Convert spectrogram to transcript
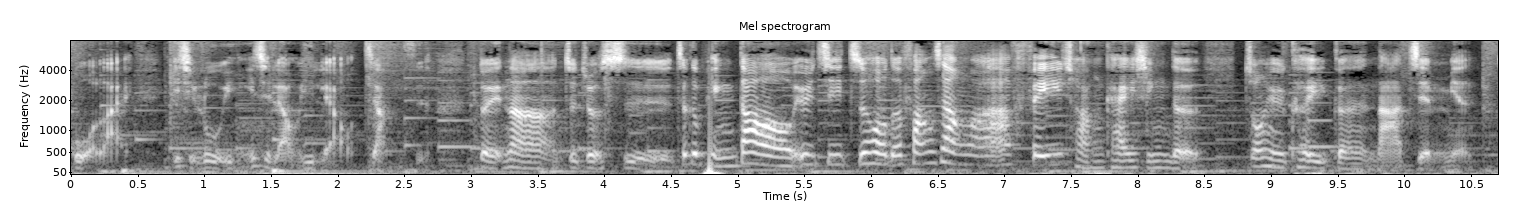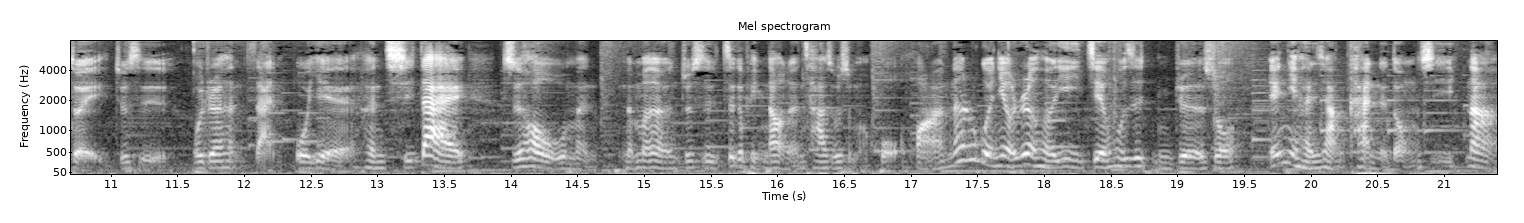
过来一起录音，一起聊一聊这样子。对，那这就是这个频道预计之后的方向啦，非常开心的。终于可以跟大家见面，对，就是我觉得很赞，我也很期待之后我们能不能就是这个频道能擦出什么火花。那如果你有任何意见，或是你觉得说，哎，你很想看的东西，那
